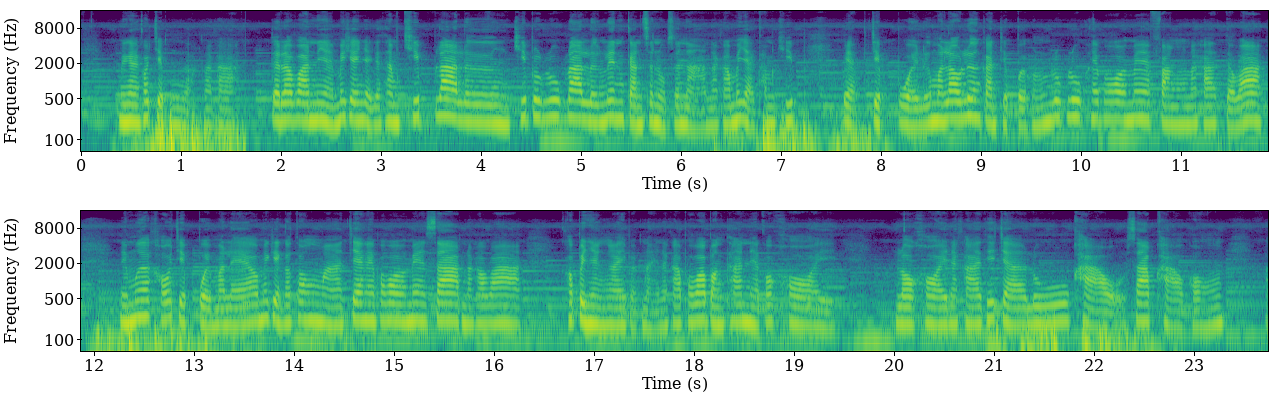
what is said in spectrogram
ๆไม่งั้นเขาเจ็บเหงือกนะคะ แต่ละวันเนี่ยไม่เคียงอยากจะทำคลิปล่าเริงคลิปลูกๆล่าเริงเล่นกันสนุกสนานนะคะ ไม่อยากทำคลิปแบบเจ็บป่วย หรือมาเล่าเรื่องการเจ็บป่วยของลูกๆ ให้พ่อแม่ฟังนะคะ แต่ว่าในเมื่อเขาเจ็บป่วยมาแล้ว ไม่เกียงก็ต้องมาแจ้งให้พ่อแม่ทราบนะคะว่าเขาเป็นยังไงแบบไหนนะคะ เพราะว่าบางท่านเนี่ยก็คอย รอคอยนะคะที่จะรู้ข่าวทราบข่าวของอ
